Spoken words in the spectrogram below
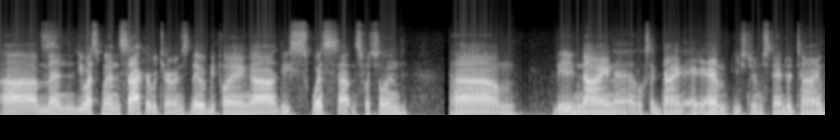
uh, men U.S. men's soccer returns. They would be playing uh, the Swiss out in Switzerland. Um, be nine. Uh, it looks like nine a.m. Eastern Standard Time.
